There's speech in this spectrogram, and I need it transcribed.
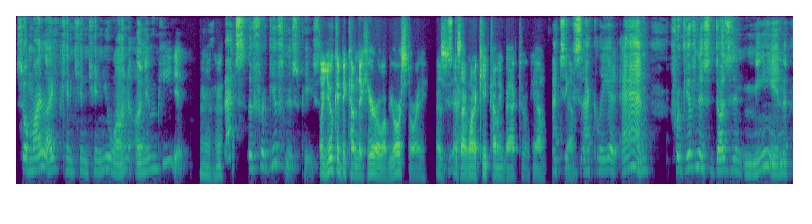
so my life can continue on unimpeded. Mhm. That's the forgiveness piece. So you could become the hero of your story, as as I want to keep coming back to. Yeah. That's Yeah. exactly it. And forgiveness doesn't mean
